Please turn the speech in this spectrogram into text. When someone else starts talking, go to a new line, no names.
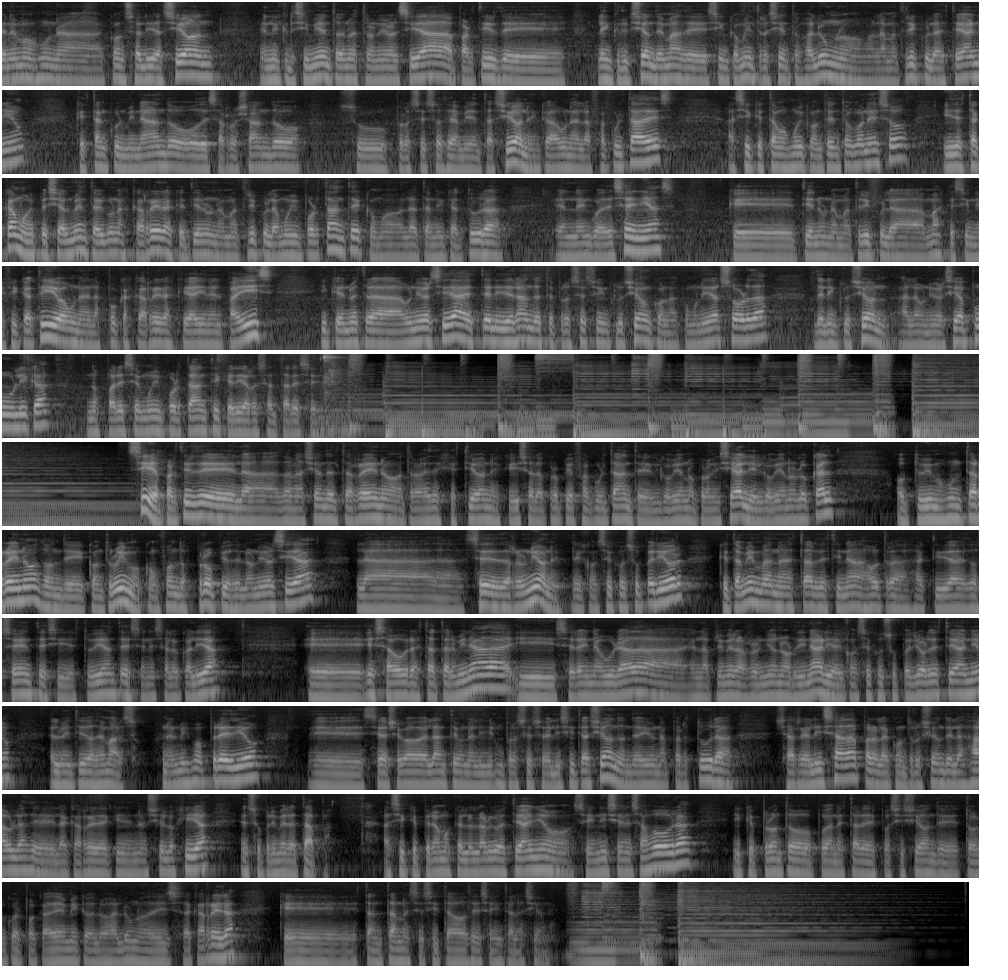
tenemos una consolidación en el crecimiento de nuestra universidad a partir de la inscripción de más de 5.300 alumnos a la matrícula de este año que están culminando o desarrollando sus procesos de ambientación en cada una de las facultades, así que estamos muy contentos con eso. Y destacamos especialmente algunas carreras que tienen una matrícula muy importante, como la tecnicatura en lengua de señas, que tiene una matrícula más que significativa, una de las pocas carreras que hay en el país, y que nuestra universidad esté liderando este proceso de inclusión con la comunidad sorda, de la inclusión a la universidad pública, nos parece muy importante y quería resaltar ese hecho. Sí, a partir de la donación del terreno a través de gestiones que hizo la propia facultante, el gobierno provincial y el gobierno local, obtuvimos un terreno donde construimos con fondos propios de la universidad la sede de reuniones del Consejo Superior, que también van a estar destinadas a otras actividades docentes y estudiantes en esa localidad. Eh, esa obra está terminada y será inaugurada en la primera reunión ordinaria del Consejo Superior de este año, el 22 de marzo. En el mismo predio eh, se ha llevado adelante un proceso de licitación donde hay una apertura ya realizada para la construcción de las aulas de la carrera de kinesiología en su primera etapa. Así que esperamos que a lo largo de este año se inicien esas obras y que pronto puedan estar a disposición de todo el cuerpo académico, de los alumnos de esa carrera que están tan necesitados de esas instalaciones.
